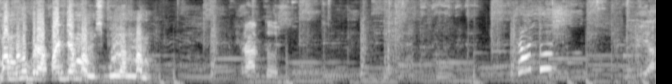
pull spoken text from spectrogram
Mam, lu berapa jam, Mam, sebulan, Mam? 100 100? Iya.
